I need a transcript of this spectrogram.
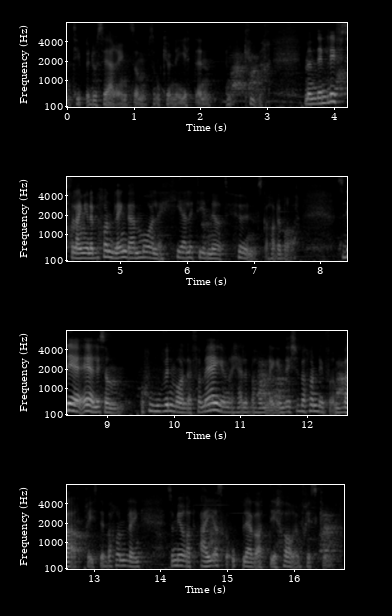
en type dosering som, som kunne gitt en, en kur. Men det er en livsforlengende behandling der målet hele tiden er at hunden skal ha det bra. Så det er liksom hovedmålet for meg under hele behandlingen. Det er ikke behandling for enhver pris. Det er behandling som gjør at eier skal oppleve at de har en frisk hund.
